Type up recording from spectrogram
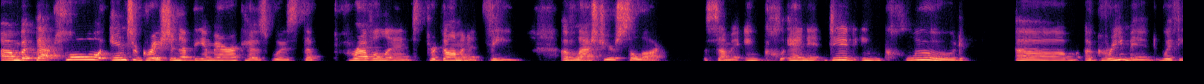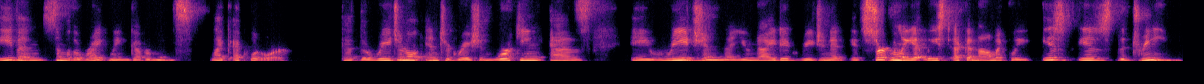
um, but that whole integration of the Americas was the prevalent, predominant theme of last year's CELAC summit. And it did include um, agreement with even some of the right wing governments like Ecuador, that the regional integration, working as a region, a united region, it, it certainly, at least economically, is, is the dream.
